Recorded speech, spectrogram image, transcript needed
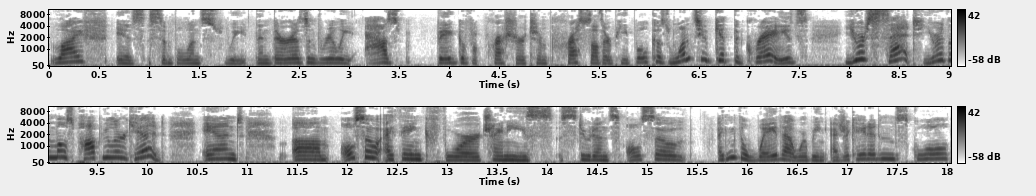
life is simple and sweet, and there isn't really as big of a pressure to impress other people because once you get the grades, you're set. You're the most popular kid. And um, also, I think for Chinese students, also, I think the way that we're being educated in school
